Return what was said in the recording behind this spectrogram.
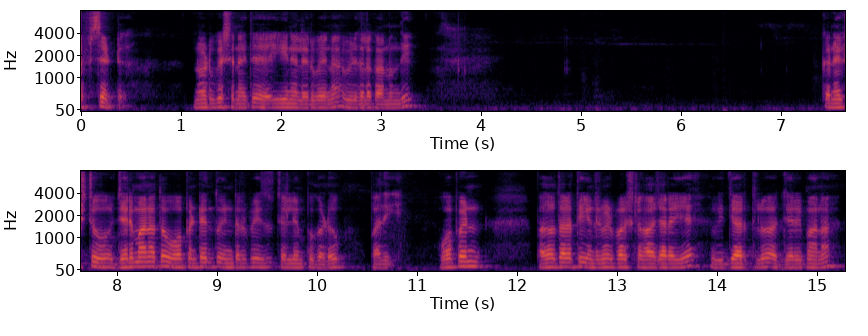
ఎఫ్సెట్ నోటిఫికేషన్ అయితే ఈ నెల ఇరవైన విడుదల కానుంది. ఇక నెక్స్ట్ జరిమానాతో ఓపెన్ టెన్త్ ఇంటర్ ఫీజు చెల్లింపు గడువు పది. ఓపెన్ పదో తరగతి ఇంటర్మీడియట్ పరీక్షలకు హాజరయ్యే విద్యార్థులు జరిమానా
